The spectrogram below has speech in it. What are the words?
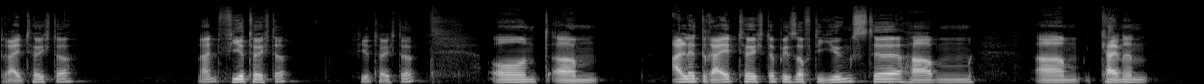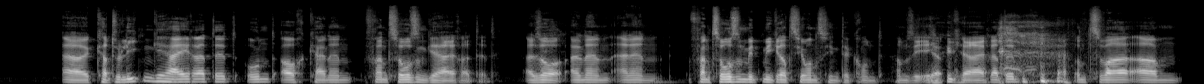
drei Töchter, nein, vier Töchter, vier Töchter. Und ähm, alle drei Töchter bis auf die jüngste haben ähm, keinen äh, Katholiken geheiratet und auch keinen Franzosen geheiratet. Also einen, einen Franzosen mit Migrationshintergrund haben sie eher geheiratet. Und zwar ähm,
